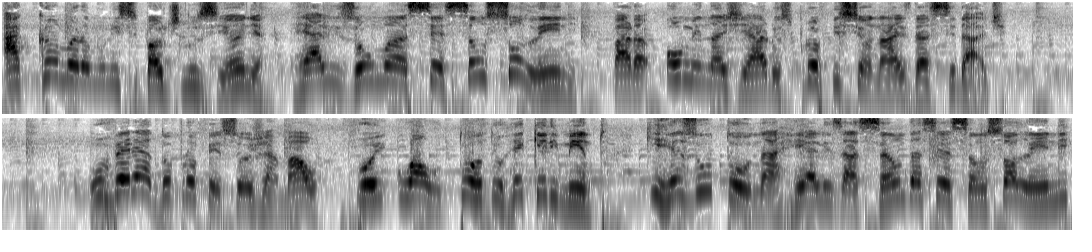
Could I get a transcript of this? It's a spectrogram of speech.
A Câmara Municipal de Lusiânia realizou uma sessão solene para homenagear os profissionais da cidade. O vereador professor Jamal foi o autor do requerimento que resultou na realização da sessão solene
